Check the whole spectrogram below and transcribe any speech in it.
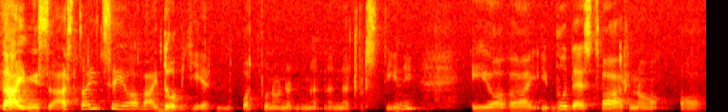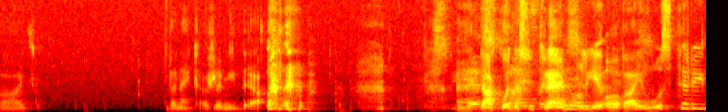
tajni sastojci ovaj, dobije potpuno na, na, na čvrstini i, ovaj, i bude stvarno, ovaj, da ne kažem idealan. e, tako da su krenuli ovaj lusteri, e,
